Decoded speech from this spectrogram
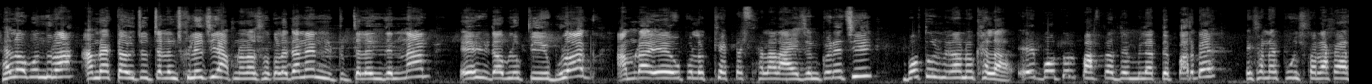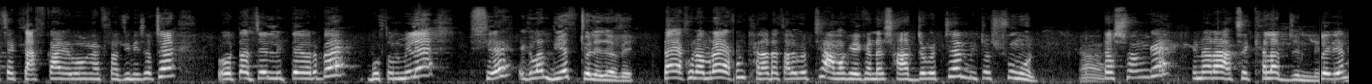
হ্যালো বন্ধুরা আমরা একটা ইউটিউব চ্যালেঞ্জ খুলেছি আপনারা সকলে জানেন ইউটিউব চ্যালেঞ্জের নাম এস ডাব্লিউ পি ব্লগ আমরা এই উপলক্ষে একটা খেলার আয়োজন করেছি বোতল মিলানো খেলা। এই বোতল পাঁচটা যে মিলাতে পারবে এখানে পুরস্কার রাখা আছে টাকা এবং একটা জিনিস আছে ওটা যে নিতে পারবে বোতল মিলে সে এগুলা দিয়ে চলে যাবে। তাই এখন আমরা এখন খেলাটা চালু করছি আমাকে এখানে সাহায্য করছে মিটার সুমন। তার সঙ্গে এনারা আছে খেলার জন্য। নাম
